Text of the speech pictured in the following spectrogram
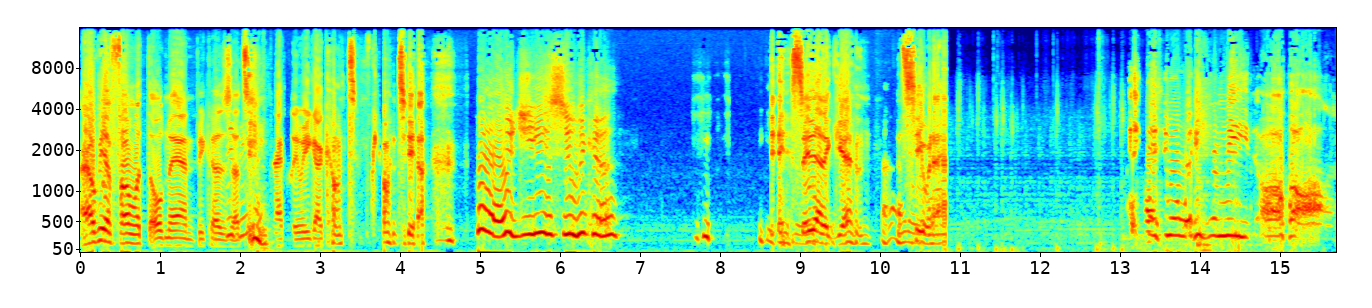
I hope you have fun with the old man because that's mm-hmm. exactly what you got coming to, coming to you. Oh, jeez, Sumika. Say that again. and see what happens. Get him away from me. Oh.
